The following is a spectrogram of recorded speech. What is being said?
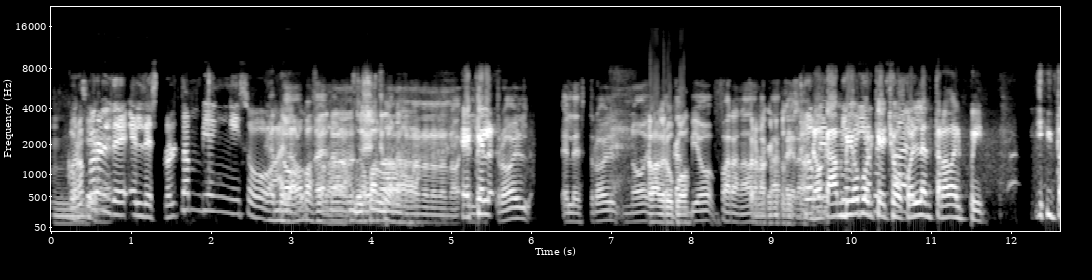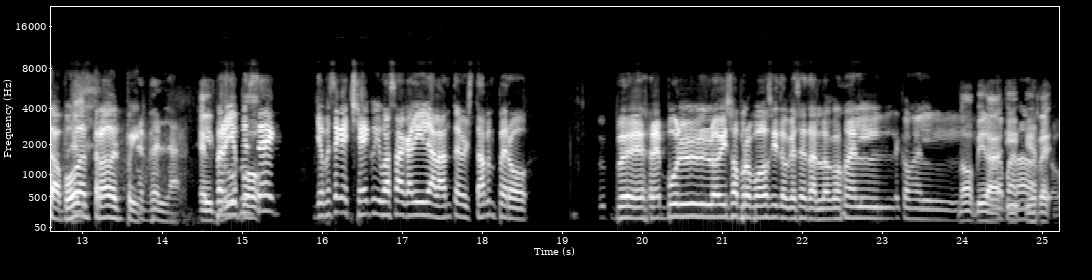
Bueno, Sí. pero el de, el de Stroll también hizo no No, pasó no, nada. no, no no, pasó no, no, nada. no, no, no, no. Es El que el- Stroll, el Stroll no, cambió para nada la cambió carrera. No cambió porque chocó en la entrada del pit. Y tapó la El- entrada del pit. Es verdad. El Pero yo pensé, yo pensé que Checo iba a sacarle adelante a Verstappen, pero eh, Red Bull lo hizo a propósito que se tardó con el con el No, mira, y, y parada, Re- pero-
